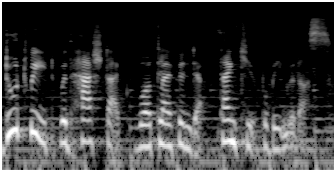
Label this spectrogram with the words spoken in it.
Do tweet with hashtag WorkLifeIndia. Thank you for being with us.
